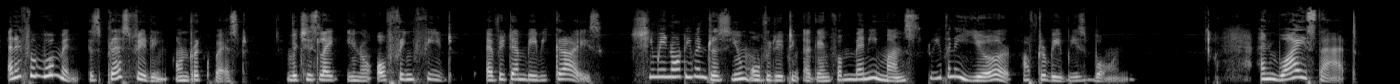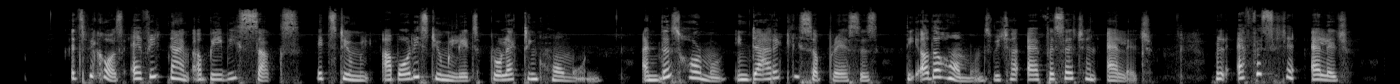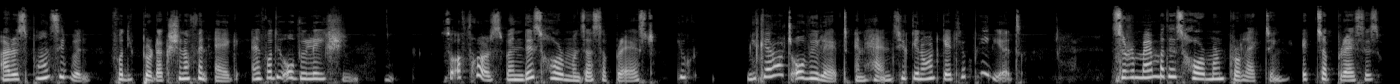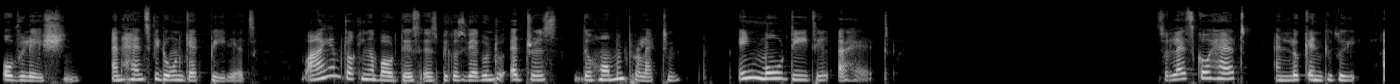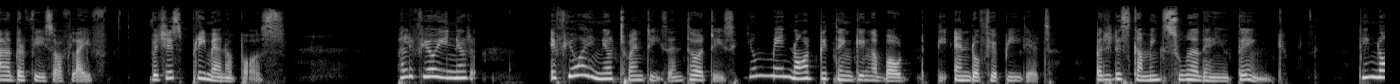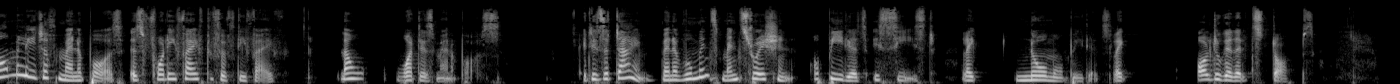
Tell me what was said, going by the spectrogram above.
And if a woman is breastfeeding on request, which is like, you know, offering feed every time baby cries, she may not even resume ovulating again for many months to even a year after baby is born. And why is that? It's because every time a baby sucks, it stimul- our body stimulates prolactin hormone. And this hormone indirectly suppresses the other hormones, which are FSH and LH. Well, FSH and LH are responsible for the production of an egg and for the ovulation. So, of course, when these hormones are suppressed, you, cannot ovulate and hence you cannot get your period. So, remember this hormone prolactin, it suppresses ovulation and hence we don't get periods. Why I am talking about this is because we are going to address the hormone prolactin in more detail ahead. So let's go ahead and look into the another phase of life, which is premenopause. Well, if you're in your If you are in your 20s and 30s, you may not be thinking about the end of your period, but it is coming sooner than you think. The normal age of menopause is 45 to 55. Now, what is menopause? It is a time when a woman's menstruation or periods is ceased, like no more periods, like altogether it stops.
